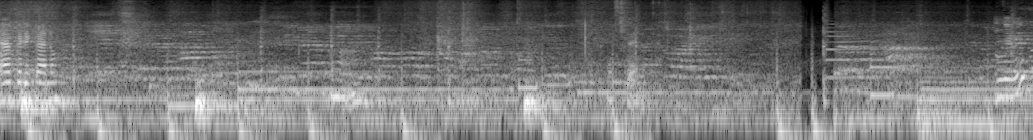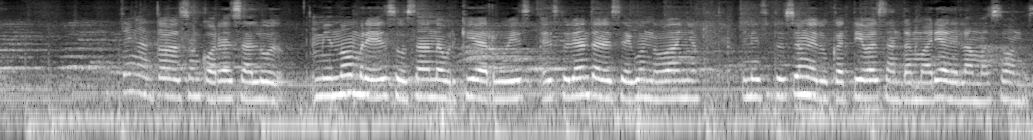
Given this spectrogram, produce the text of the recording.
agregaron. Tengan todos un cordial saludo. Mi nombre es Susana Urquía Ruiz, estudiante del segundo año de la institución educativa Santa María del Amazonas.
